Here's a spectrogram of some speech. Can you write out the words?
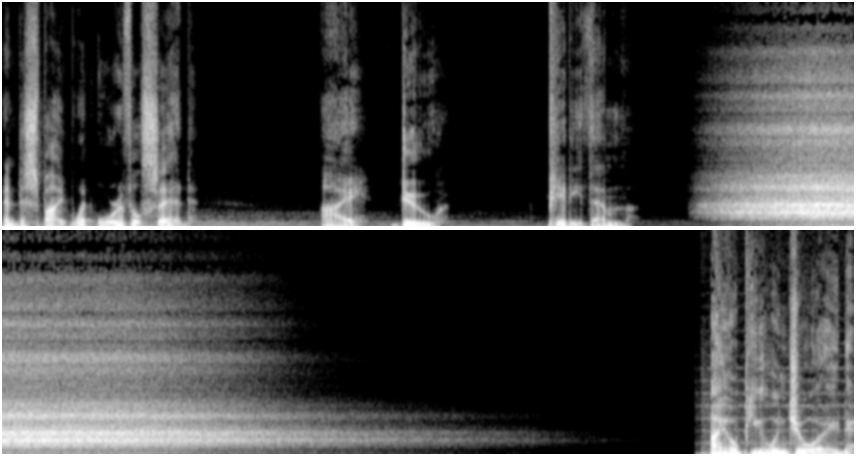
and despite what Orville said, I do pity them. I hope you enjoyed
